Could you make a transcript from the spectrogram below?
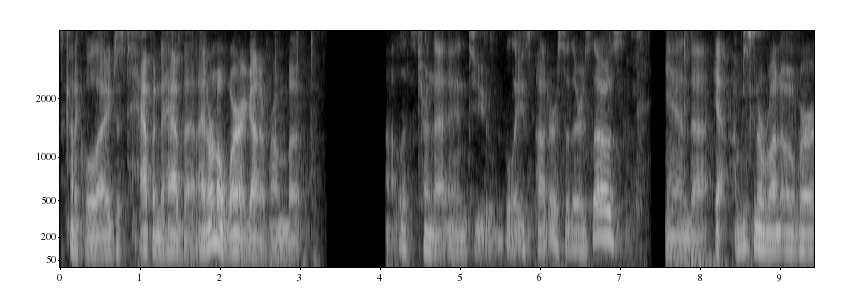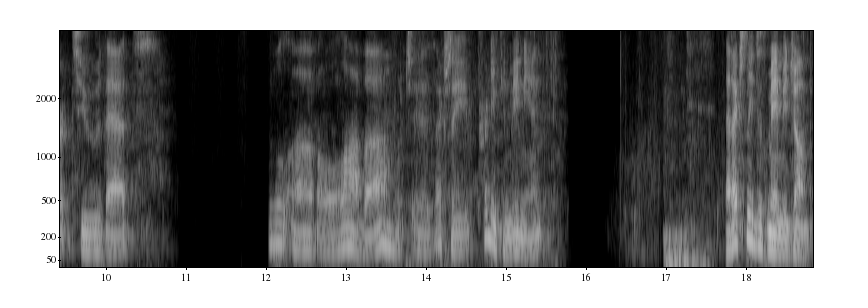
is kind of cool. I just happen to have that. I don't know where I got it from, but uh, let's turn that into blaze powder. So there's those. And uh, yeah, I'm just going to run over to that pool of lava, which is actually pretty convenient. That actually just made me jump.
